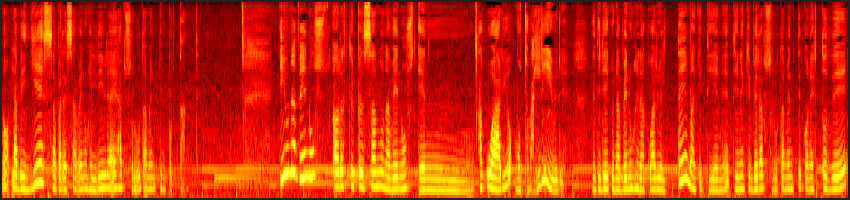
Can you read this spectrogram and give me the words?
¿no? La belleza para esa Venus en Libra es absolutamente importante. Y una Venus, ahora estoy pensando una Venus en Acuario mucho más libre. Yo diría que una Venus en Acuario, el tema que tiene, tiene que ver absolutamente con esto de,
